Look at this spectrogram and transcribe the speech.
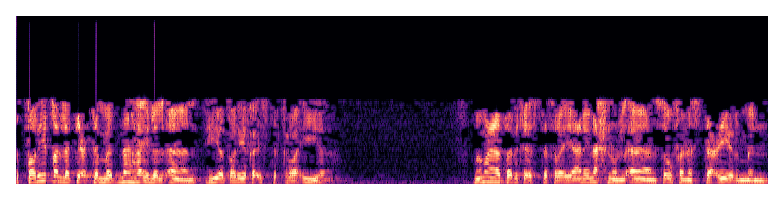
الطريقة التي اعتمدناها إلى الآن هي طريقة استقرائية. ما معنى طريقة استقرائية؟ يعني نحن الآن سوف نستعير من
